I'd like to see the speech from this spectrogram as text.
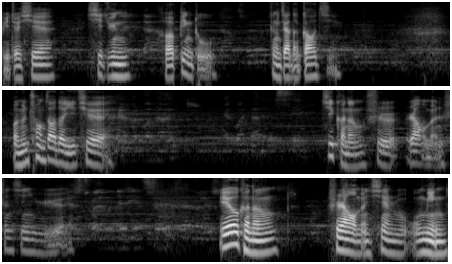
比这些细菌和病毒更加的高级。我们创造的一切，既可能是让我们身心愉悦，也有可能是让我们陷入无明。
